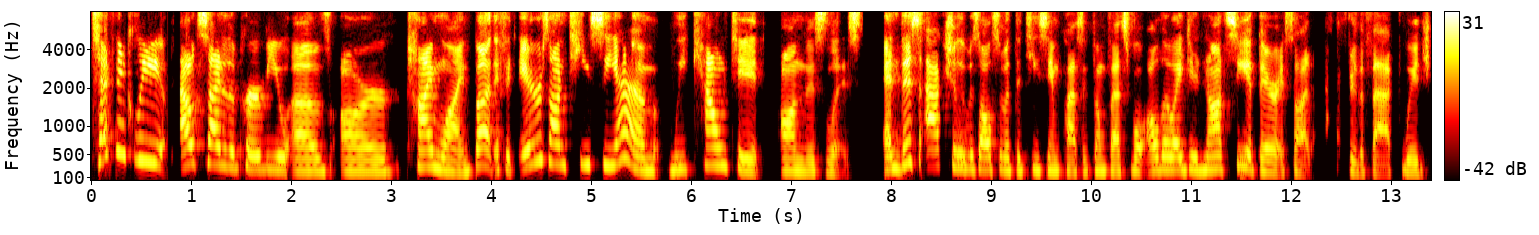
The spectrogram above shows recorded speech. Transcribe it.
technically outside of the purview of our timeline, but if it airs on TCM, we count it on this list. And this actually was also at the TCM Classic Film Festival, although I did not see it there. I saw it after the fact, which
